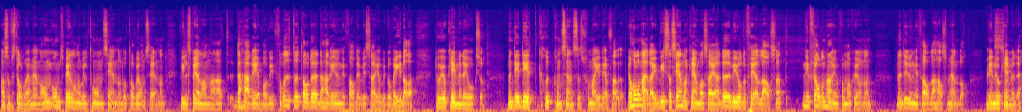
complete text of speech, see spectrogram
Alltså förstår du vad jag menar? Om, om spelarna vill ta om scenen, då tar vi om scenen. Vill spelarna att det här är vad vi får ut utav det, det här är ungefär det vi säger, vi går vidare. Då är jag okej med det också. Men det, det är ett gruppkonsensus för mig i det fallet. Jag håller med dig, vissa scener kan jag bara säga, du vi gjorde fel där, så att ni får den här informationen. Men det är ungefär det här som händer. Är ni okej med det?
